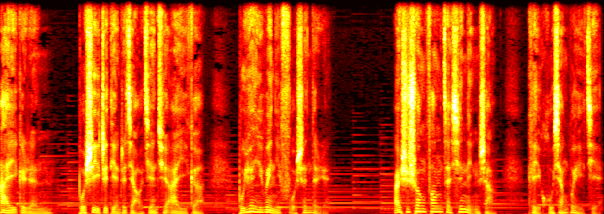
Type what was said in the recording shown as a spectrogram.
爱一个人，不是一直踮着脚尖去爱一个不愿意为你俯身的人，而是双方在心灵上可以互相慰藉。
